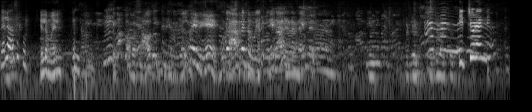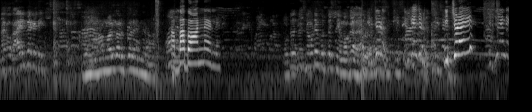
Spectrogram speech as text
వెళ్ళి వసుపు వెళ్ళమ్మా వెళ్ళు. బాబా, సాగుతుంది. వెళ్ళమేమి, ఫోటో ఆపేద్దాము. ఇది చూడండి. అబ్బా బాగున్నారులే. చూడండి.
